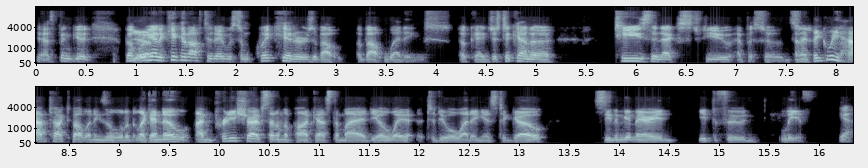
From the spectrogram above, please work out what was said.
yeah. It's been good, but Yeah. we're going to kick it off today with some quick hitters about about weddings. Okay, just to kind of tease the next few episodes. And I think we have talked about weddings a little bit. Like I know I'm pretty sure I've said on the podcast that my ideal way to do a wedding is to go, see them get married, eat the food, leave. Yeah.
